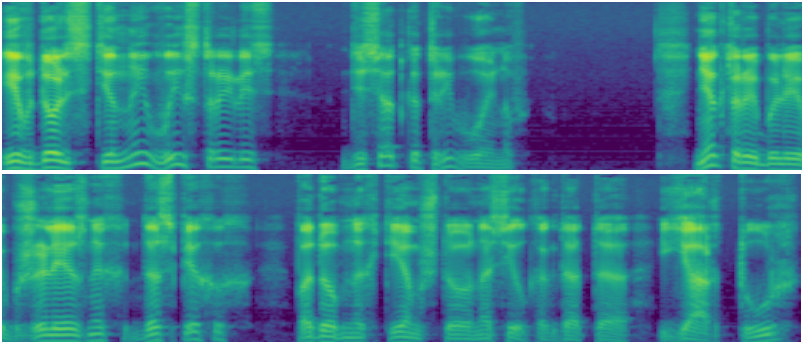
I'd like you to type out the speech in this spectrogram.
и вдоль стены выстроились десятка три воинов. Некоторые были в железных доспехах, подобных тем, что носил когда-то Яртур,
